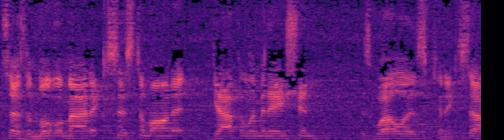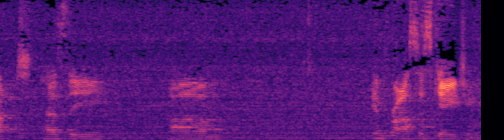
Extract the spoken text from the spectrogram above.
It says the Movomatic system on it, gap elimination, as well as can accept, has the um, in-process gauging.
